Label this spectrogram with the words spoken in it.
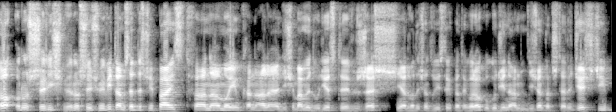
O, ruszyliśmy, ruszyliśmy. Witam serdecznie Państwa na moim kanale. Dzisiaj mamy 20 września 2025 roku, godzina 10.40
